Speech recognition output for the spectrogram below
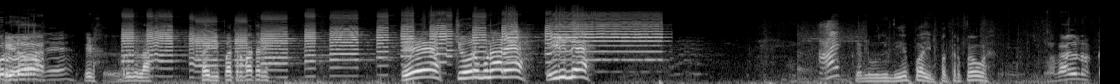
ಬರುದಿಲ್ಲ. ಸರಿ ಇಪ್ಪತ್ತು ರೂಪಾಯಿ ತರಿ ಏ ಚೋರು ಮುನಾರೇ ಇಡಿಲೆ. ಕೆಲವುದಿಲ್ಲಪ್ಪ ಇಪ್ಪತ್ತು ರೂಪಾಯಿ ಅವ. ಅದಾವಿಲ್ ರೊಕ್ಕ.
